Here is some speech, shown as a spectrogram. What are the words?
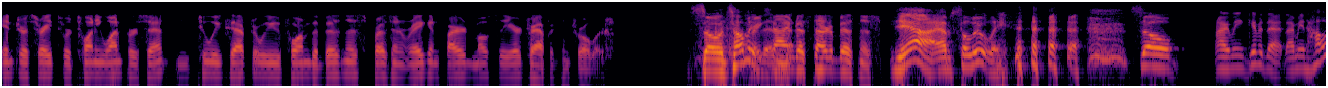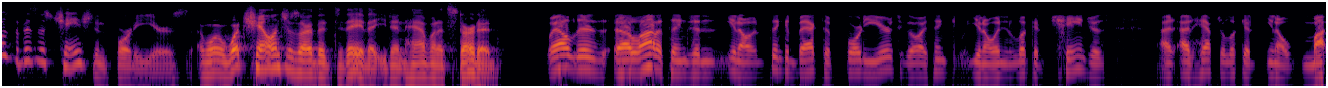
Interest rates were 21%, and two weeks after we formed the business, President Reagan fired most of the air traffic controllers. So tell me, Great time to start a business. Yeah, absolutely. so, I mean, give it that. I mean, how has the business changed in 40 years? What challenges are there today that you didn't have when it started? Well, there's a lot of things, and you know, thinking back to 40 years ago, I think you know when you look at changes, I'd, I'd have to look at you know my,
